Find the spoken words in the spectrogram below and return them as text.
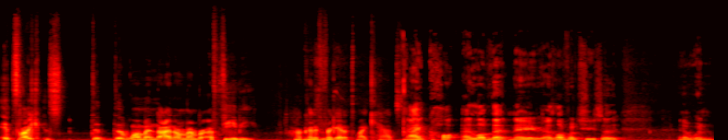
it's like it's the, the woman. I don't remember. A Phoebe. How could I forget? It's my cat's name. I call, I love that name. I love what she said. And when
